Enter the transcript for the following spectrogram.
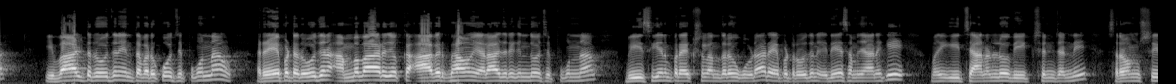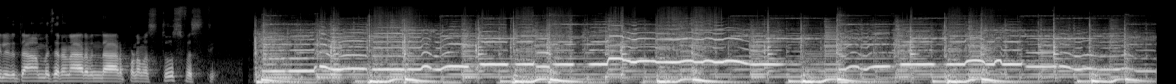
ఇవాళ రోజున ఇంతవరకు చెప్పుకున్నాం. రేపటి రోజున అమ్మవారి యొక్క ఆవిర్భావం ఎలా జరిగిందో చెప్పుకున్నాం. బీసీఎన్ ప్రేక్షకులందరూ కూడా రేపటి రోజున ఇదే సమయానికి మరి ఈ ఛానల్లో వీక్షించండి. సర్వం శ్రీ లలితాంబ చరణారవిందార్పణ వస్తు స్వస్తి.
